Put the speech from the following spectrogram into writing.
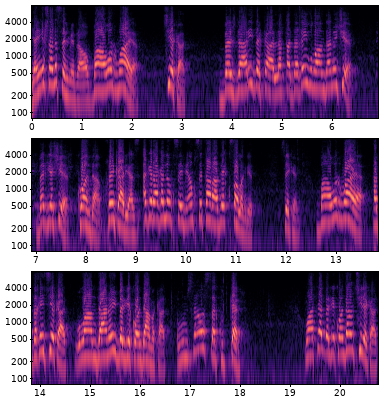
یعنی ئێشتا نەسلمێنراوە باوەڕ وایە چیکات بەشداری دەکات لە قەدەغی وڵامدانەوەی چێ بەرگەشێ کۆندام خوێن کاریاز ئەگەر ئاگەن لەم قسەی ئەم قسە تا ڕادەی قسە لەگرێت سێکن باوەڕ وایە قەدەغی چێکات وڵامدانەوەی بەرگێ کۆندامەکات ونووسناوە سەرکوتکەر واتە بەرگێ کۆندام چی دەکات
